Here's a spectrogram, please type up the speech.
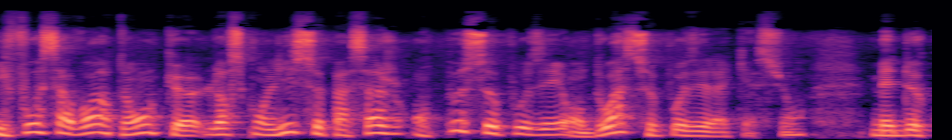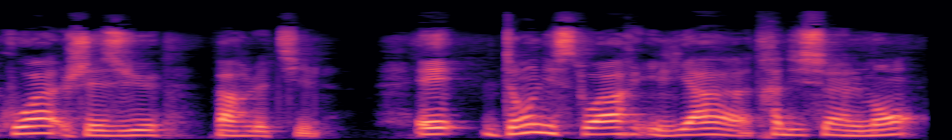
Il faut savoir donc, lorsqu'on lit ce passage, on peut se poser, on doit se poser la question, mais de quoi Jésus parle-t-il? Et dans l'histoire, il y a traditionnellement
